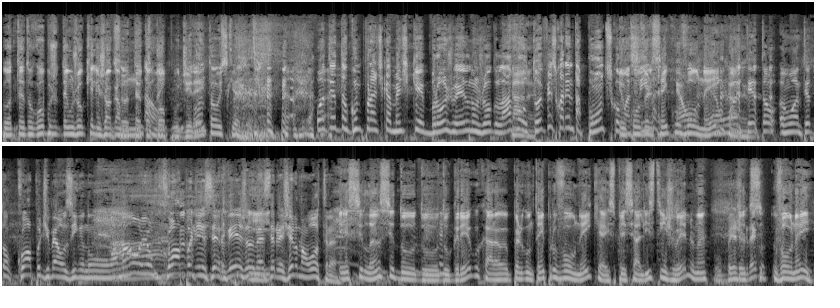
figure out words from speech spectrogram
o Antetokounmpo tem um jogo que ele joga muito topo direito ou esquerdo? O Antetokounmpo praticamente quebrou o joelho num jogo lá, Cara, voltou e fez 40 pontos, como eu assim? conversei com É o Volney, é um, cara. anteto, um antetocopo de melzinho numa mão e um copo de cerveja, E- da cervejeira na outra. Esse lance do, do, do grego, cara, eu perguntei pro Volney, que é especialista em joelho, né? O beijo Eu grego? Volney,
